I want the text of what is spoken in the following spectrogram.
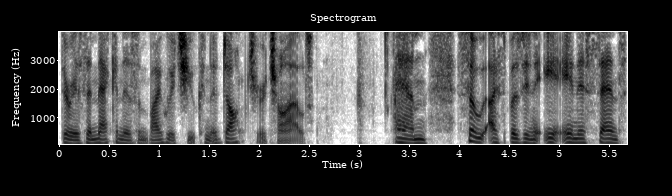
there is a mechanism by which you can adopt your child. Um, so I suppose in in a sense,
